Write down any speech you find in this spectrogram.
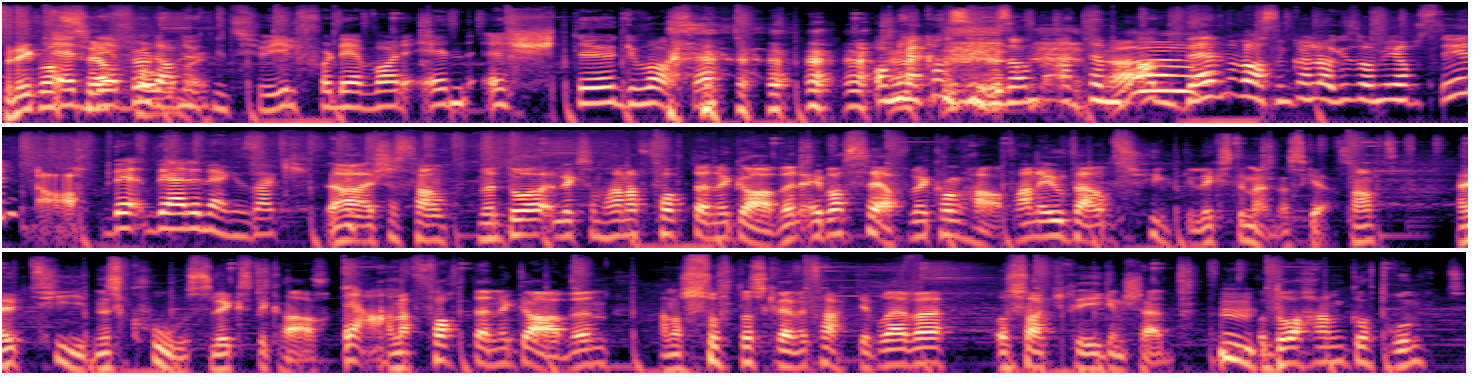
Men jeg bare Eh, ser Det burde han uten tvil, for det var en eh, støg vase. Om jeg kan si det sånn, at den, at den vasen kan lage så mye oppstyr, det, det er en egen sak. Ja, ikke sant? Men da, liksom, han har fått denne gaven. Jeg bare ser for meg kong Harald. Han er jo verdens hyggeligste menneske. sant? Han er jo tidenes koseligste kar. Ja. Han har fått denne gaven, han har og skrevet takkebrevet, og så har krigen skjedd. Mm. Og da har han gått rundt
